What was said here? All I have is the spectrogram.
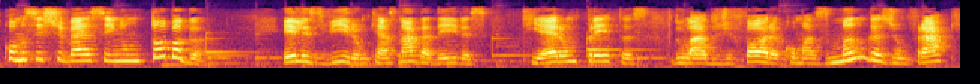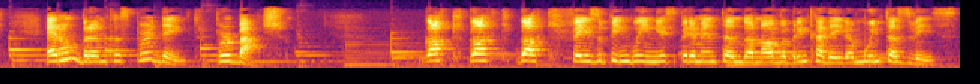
como se estivesse em um tobogã. Eles viram que as nadadeiras, que eram pretas do lado de fora como as mangas de um fraque, eram brancas por dentro, por baixo. Gok, gok, gok, fez o pinguim experimentando a nova brincadeira muitas vezes.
